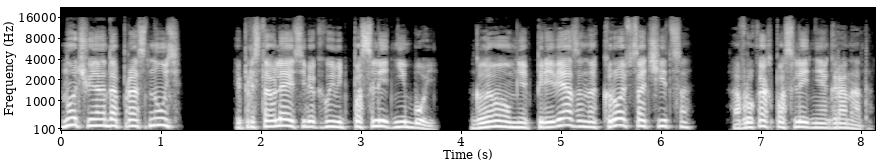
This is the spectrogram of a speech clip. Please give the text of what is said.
Ночью иногда проснусь и представляю себе какой-нибудь последний бой. Голова у меня перевязана, кровь сочится, а в руках последняя граната.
